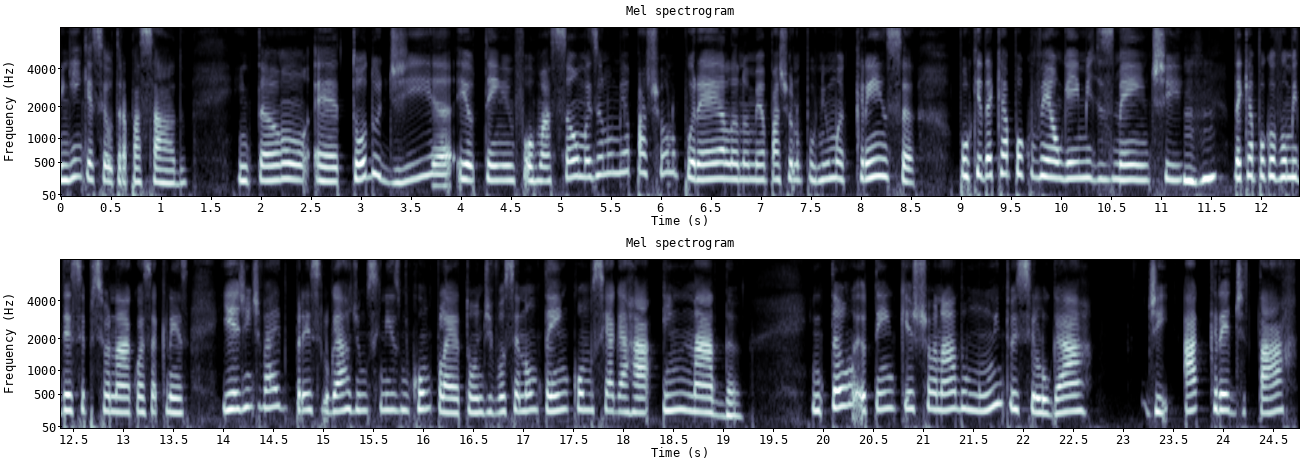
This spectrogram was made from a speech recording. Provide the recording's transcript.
Ninguém quer ser ultrapassado. Então, é, todo dia eu tenho informação, mas eu não me apaixono por ela, não me apaixono por nenhuma crença, porque daqui a pouco vem alguém e me desmente, Uhum. daqui a pouco eu vou me decepcionar com essa crença. E a gente vai para esse lugar de um cinismo completo, onde você não tem como se agarrar em nada. Então, eu tenho questionado muito esse lugar de acreditar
